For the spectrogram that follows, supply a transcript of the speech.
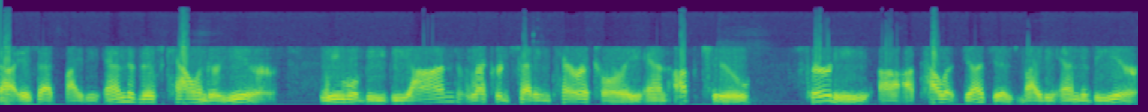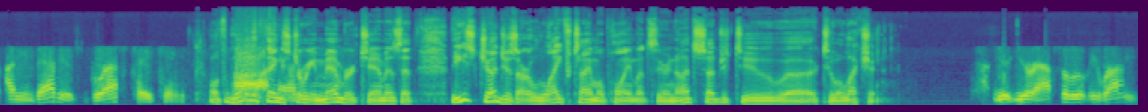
uh, is that by the end of this calendar year, we will be beyond record setting territory and up to 30 uh, appellate judges by the end of the year. I mean, that is breathtaking. Well, one of the uh, things to remember, Tim, is that these judges are lifetime appointments. They're not subject to, uh, to election. You're absolutely right.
